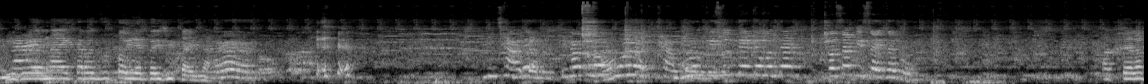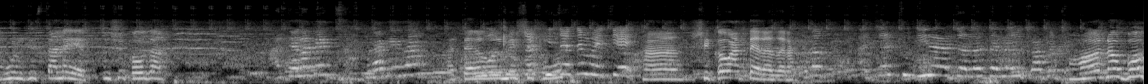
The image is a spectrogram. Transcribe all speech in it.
इकडे नाही. करायचं तो येतोय शिकायला. हं. तो? आत्याला गुळ किसता नाही येत. तू शिकव जा. ते आत्याला बोल मी शिकवू? हा शिकव आत्याला जरा. हा ना बघ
